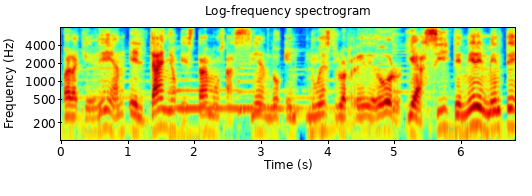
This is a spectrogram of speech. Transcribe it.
para que vean el daño que estamos haciendo en nuestro alrededor y así tener en mente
